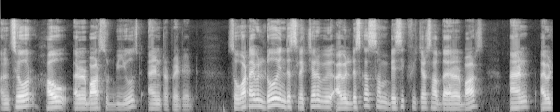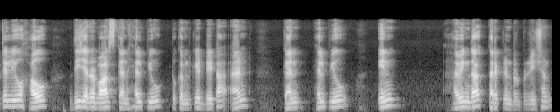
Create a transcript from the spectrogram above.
unsure how error bars should be used and interpreted. So, what I will do in this lecture, I will discuss some basic features of the error bars and I will tell you how these error bars can help you to communicate data and can help you in having the correct interpretation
